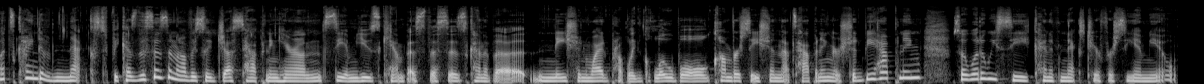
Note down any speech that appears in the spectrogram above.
what's kind of next? Because this isn't obviously just happening here on CMU's campus. This is kind of a nationwide, probably global conversation that's happening or should be happening. So, what do we see kind of next here for CMU?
